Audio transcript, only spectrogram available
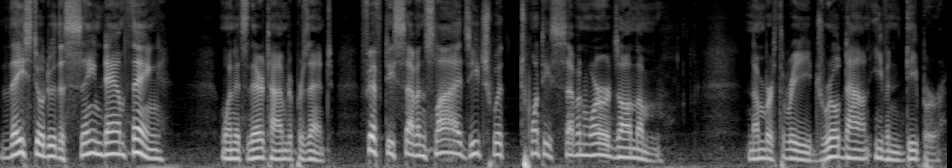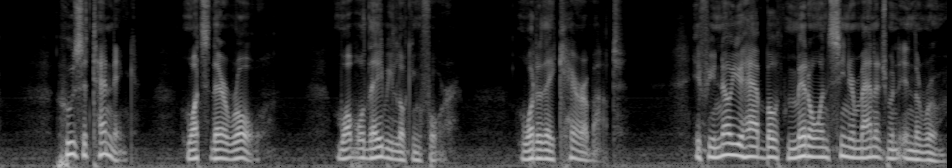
they still do the same damn thing when it's their time to present. 57 slides, each with 27 words on them. Number three, drill down even deeper. Who's attending? What's their role? What will they be looking for? What do they care about? If you know you have both middle and senior management in the room,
